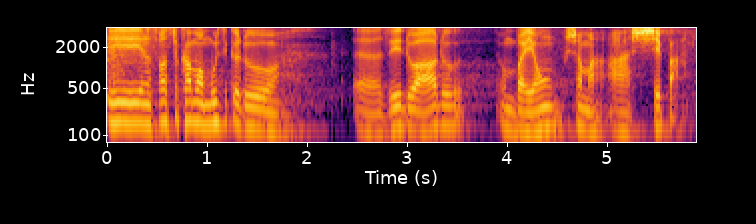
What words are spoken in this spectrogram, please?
E nós vamos tocar uma música do uh, Zé Eduardo, um baião, chama A Shepa.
